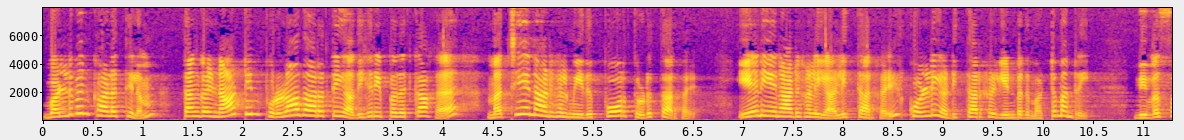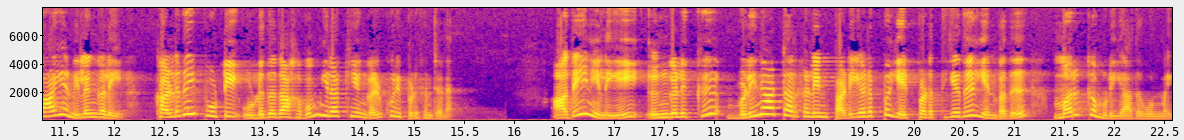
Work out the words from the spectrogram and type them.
வள்ளுவன் காலத்திலும் தங்கள் நாட்டின் பொருளாதாரத்தை அதிகரிப்பதற்காக மற்றைய நாடுகள் மீது போர் தொடுத்தார்கள். ஏனைய நாடுகளை அழித்தார்கள் கொள்ளை அடித்தார்கள் என்பது மட்டுமன்றி விவசாய நிலங்களை கழுதை பூட்டி உழுததாகவும் இலக்கியங்கள் குறிப்பிடுகின்றன. அதே நிலையை எங்களுக்கு வெளிநாட்டர்களின் படியெடுப்பு ஏற்படுத்தியது என்பது மறுக்க முடியாத உண்மை.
